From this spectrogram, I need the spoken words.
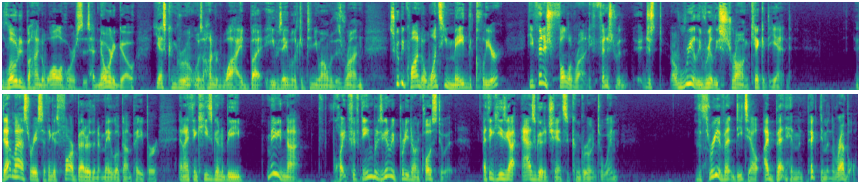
loaded behind a wall of horses, had nowhere to go. Yes, Congruent was 100 wide, but he was able to continue on with his run. Scooby Quando, once he made the clear, he finished full of run. He finished with just a really, really strong kick at the end. That last race, I think, is far better than it may look on paper. And I think he's going to be maybe not quite 15, but he's going to be pretty darn close to it. I think he's got as good a chance as Congruent to win. The three event detail, I bet him and picked him in the Rebel.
